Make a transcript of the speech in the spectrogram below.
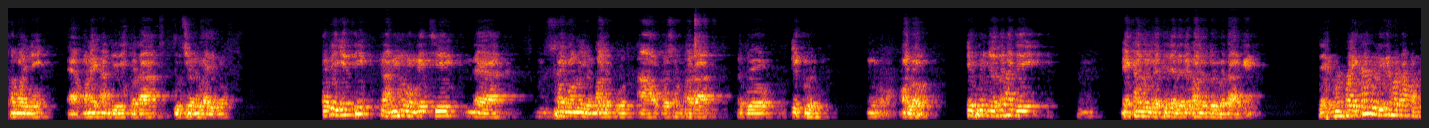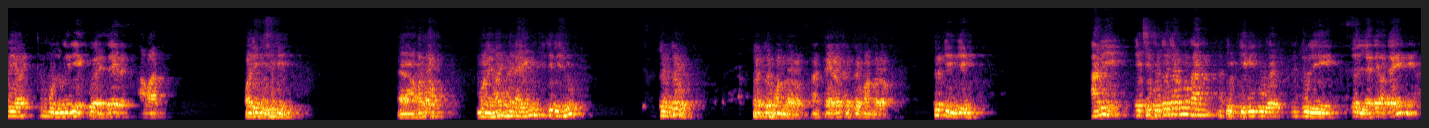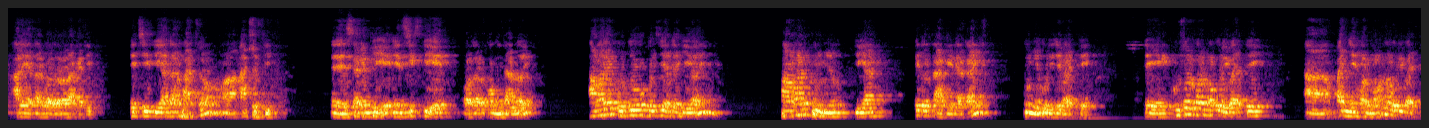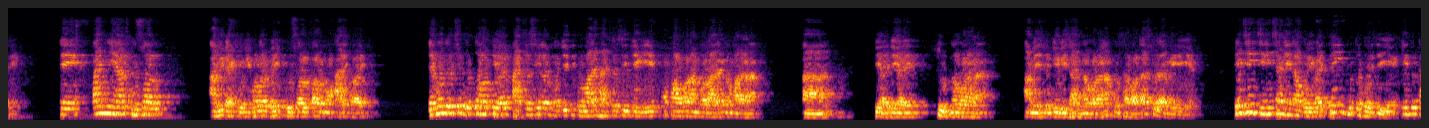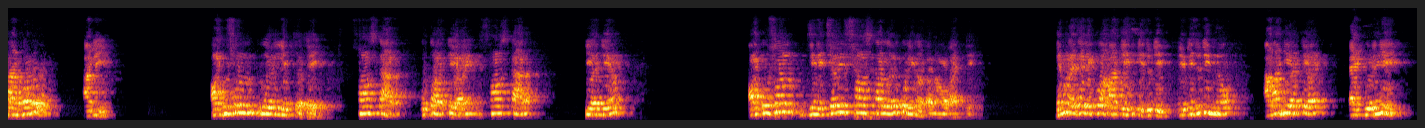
সময় নেই অনেক আন্তরিক কথা উচ্চারণ বাড়িব তবে এটি আমি হল গেছি সর্বনয় মালকুর উপসংহারা টিকুর অল, এই পুণ্যত হাজি মেকাঙ্গুল ব্যক্তি যাদের ভালো করবে তাকে মেকাঙ্গুলি হঠাৎ হয় মজুরি একটু আছে আমার হঠাৎ মনে হয় তাই কিছু কিছু চোদ্দ চোদ্দ পনেরো তেরো চোদ্দ পনেরো তো তিন দিন। আমি এসে বুদ্ধ ধর্ম গান টিভি জুলি চললে হবে আড়াই হাজার আগে দিন। এসে দুই হাজার পাঁচশো আটষট্টি। সেভেন্টি সিক্সটি এইট বছর কমিটা লয় আমার বুদ্ধ হয়েছে এটা কি হয়? আমার পুণ্য দিয়া এটা তাকে দেখায়। পারতে তে কুশল কর্ম করিবারতে আহ পাঞ্জে কর্ম নকরিবারতে তে পাঞ্জে আর কুশল আমি ব্যাকুনি হলার ভাই কুশল কর্ম আরে হয়। যেমন হচ্ছে বুদ্ধ হতে হয় পাঠ্যশীলের মধ্যে দিয়ে তোমার পাঠ্যশীল গিয়ে কথা অপরাণ করা আরে। তোমার দিয়ে দিয়ে না আমি যদি বিচার না করা কোথা কথা সুরা বেরিয়ে এই যে জিনিসটা নিয়ে না পরিবারতেই বুদ্ধ হয়ে দিয়ে কিন্তু তারপরেও আমি অকুশল লিপ্ত হতে সংস্কার উত্তরটি হয় সংস্কার হয় অকুশল জিনিসের সংস্কার হয়ে পরিণত নবাইতে যেমন আমার যদি এমনি যদি নো আমার হয় ব্যাক করে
